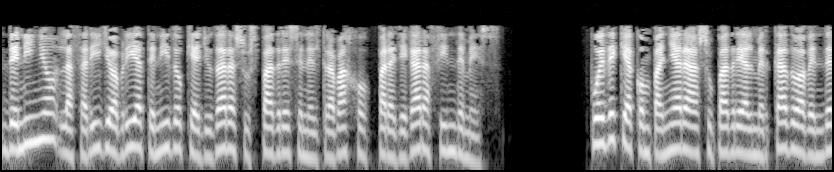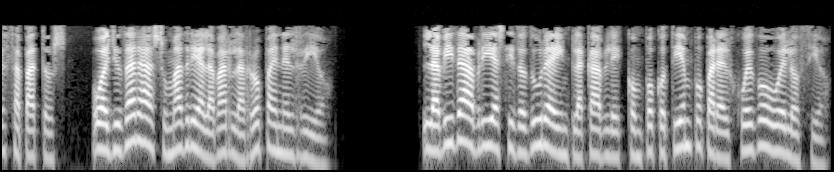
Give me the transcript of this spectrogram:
De niño, Lazarillo habría tenido que ayudar a sus padres en el trabajo para llegar a fin de mes. Puede que acompañara a su padre al mercado a vender zapatos, o ayudara a su madre a lavar la ropa en el río. La vida habría sido dura e implacable, con poco tiempo para el juego o el ocio.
